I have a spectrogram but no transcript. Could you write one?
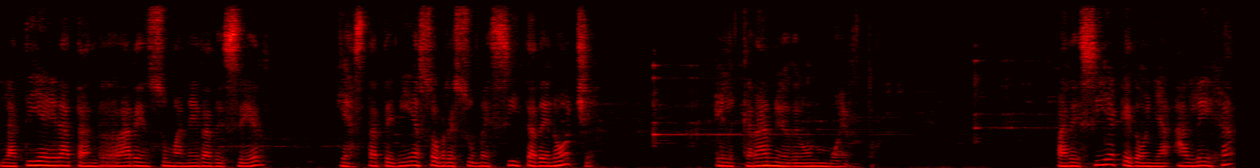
La tía era tan rara en su manera de ser que hasta tenía sobre su mesita de noche el cráneo de un muerto. Parecía que doña Aleja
